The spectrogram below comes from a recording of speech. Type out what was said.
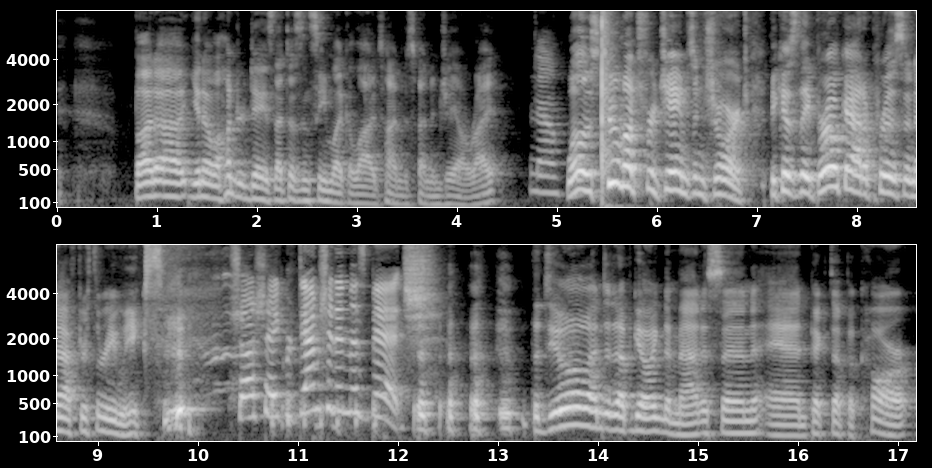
but, uh, you know, 100 days, that doesn't seem like a lot of time to spend in jail, right? No. Well, it was too much for James and George because they broke out of prison after three weeks. Shawshank Redemption in this bitch. the duo ended up going to Madison and picked up a car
